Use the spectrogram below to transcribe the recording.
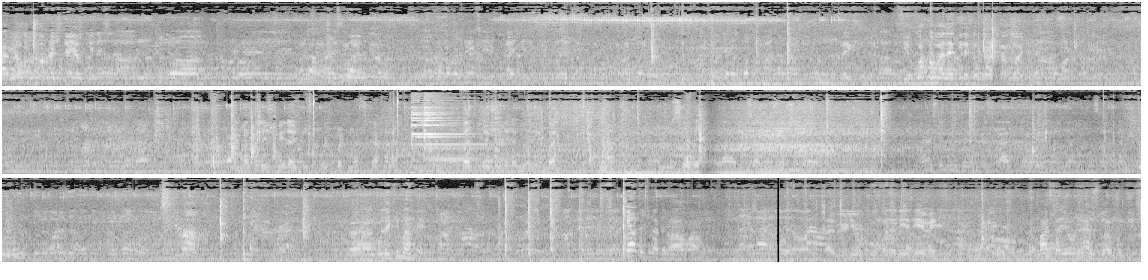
یو کې غوښه شته یو کې نشته یو غوښه والا کې لکه غوښ کم واچو کتر شپې دا جوس پټ پټ مست کاخه بد به شي دې لګولې بد جوس یې دا وړه او مسا نه څه نه سي مونږ ته انتقال کوو Gole kima. Ya ta jira ta jira. Bidiyo ko mana dai zai mai. Amma sayo na su a muji.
